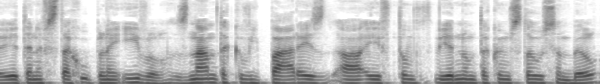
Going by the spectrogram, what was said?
je ten vztah úplně evil. Znám takový páry a i v tom v jednom takovém vztahu jsem byl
